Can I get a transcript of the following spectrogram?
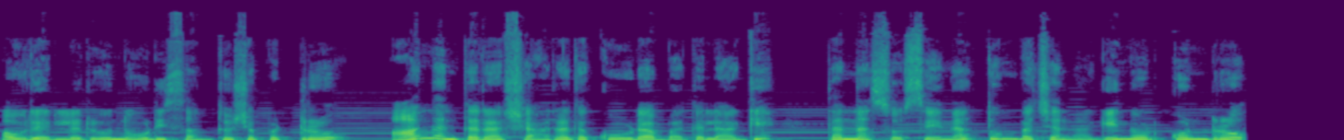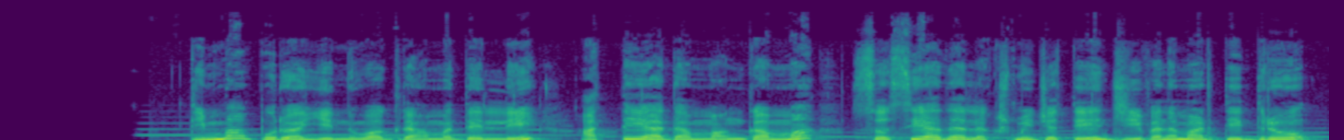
ಅವರೆಲ್ಲರೂ ನೋಡಿ ಸಂತೋಷಪಟ್ರು. ಆ ನಂತರ ಶಾರದ ಕೂಡ ಬದಲಾಗಿ ತನ್ನ ಸೊಸೆನ ತುಂಬಾ ಚೆನ್ನಾಗಿ ನೋಡ್ಕೊಂಡ್ರು. ತಿಮ್ಮಾಪುರ ಎನ್ನುವ ಗ್ರಾಮದಲ್ಲಿ ಅತ್ತೆಯಾದ ಮಂಗಮ್ಮ ಸೊಸೆಯಾದ ಲಕ್ಷ್ಮಿ ಜೊತೆ ಜೀವನ ಮಾಡ್ತಿದ್ರು.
